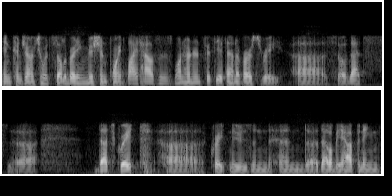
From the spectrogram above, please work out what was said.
in conjunction with celebrating Mission Point Lighthouse's 150th anniversary. Uh, so that's uh, that's great, uh, great news, and and uh, that'll be happening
